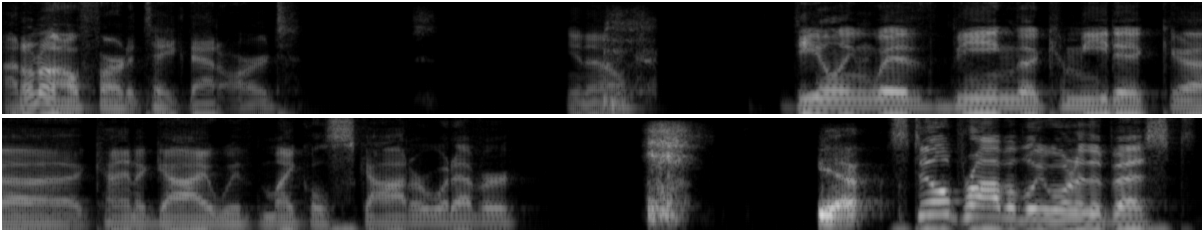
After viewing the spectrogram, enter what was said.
I don't know how far to take that art. You know, dealing with being the comedic uh, kind of guy with Michael Scott or whatever. Yeah, Still, probably one of the best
